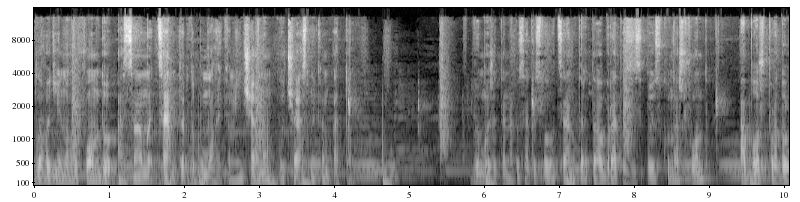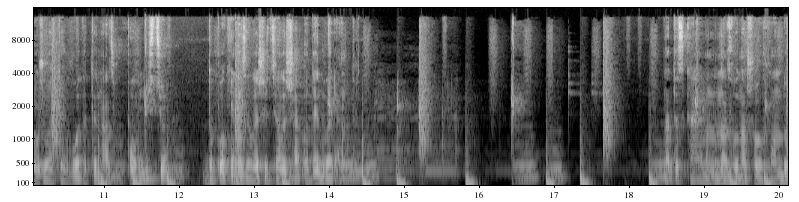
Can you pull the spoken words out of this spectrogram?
благодійного фонду, а саме Центр допомоги камінчанам, учасникам АТО. Ви можете написати слово Центр та обрати зі списку наш фонд, або ж продовжувати вводити назву повністю, допоки не залишиться лише один варіант. Натискаємо на назву нашого фонду,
